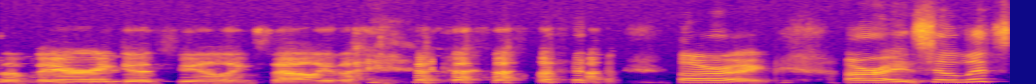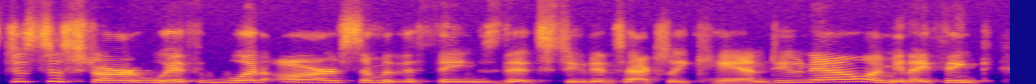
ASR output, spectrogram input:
a very good feeling, Sally. All right. All right. So let's just to start with what are some of the things that students actually can do now? I mean, I think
